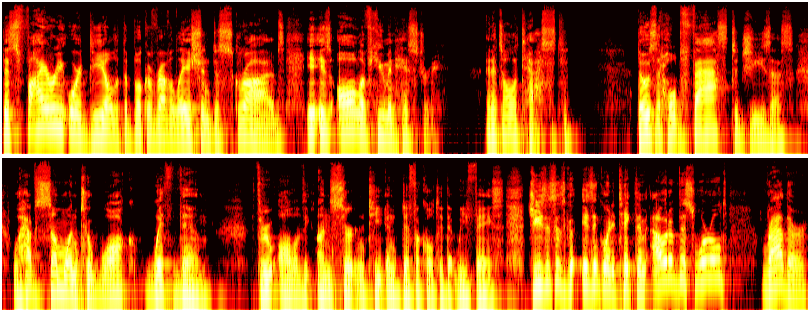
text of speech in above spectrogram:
this fiery ordeal that the book of Revelation describes is all of human history, and it's all a test. Those that hold fast to Jesus will have someone to walk with them through all of the uncertainty and difficulty that we face. Jesus isn't going to take them out of this world. Rather,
